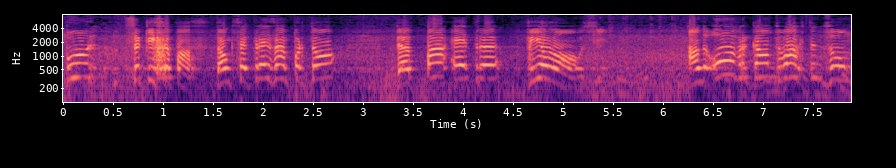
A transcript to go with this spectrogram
pour ce qui se passe. Donc c'est très important de ne pas être violent aussi. Aan de overkant wachten zo'n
